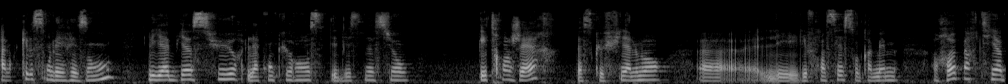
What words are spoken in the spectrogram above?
alors, quelles sont les raisons? Il y a bien sûr la concurrence des destinations étrangères, parce que finalement, euh, les, Français sont quand même repartis un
